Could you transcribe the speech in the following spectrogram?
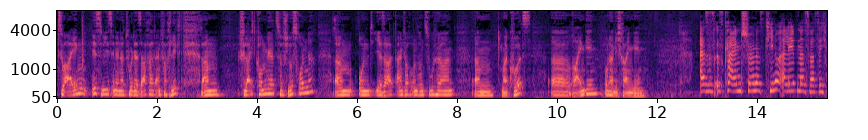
zu eigen ist, wie es in der Natur der Sache halt einfach liegt. Ähm, Vielleicht kommen wir zur Schlussrunde ähm, und ihr sagt einfach unseren Zuhörern ähm, mal kurz äh, reingehen oder nicht reingehen. Also es ist kein schönes Kinoerlebnis, was sich,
